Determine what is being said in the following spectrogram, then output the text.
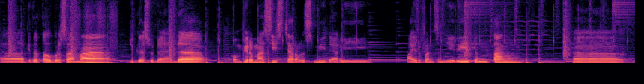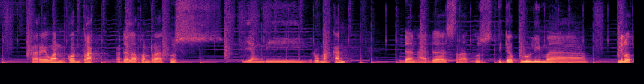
Uh, kita tahu bersama juga sudah ada konfirmasi secara resmi dari Pak Irfan sendiri tentang uh, karyawan kontrak ada 800 yang dirumahkan dan ada 135 pilot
